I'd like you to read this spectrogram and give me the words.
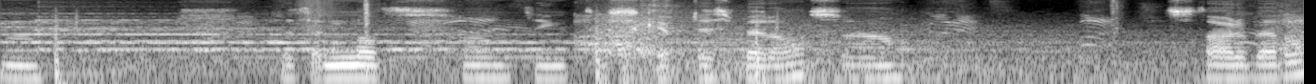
Hmm. But I'm not wanting to skip this battle, so start a battle.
